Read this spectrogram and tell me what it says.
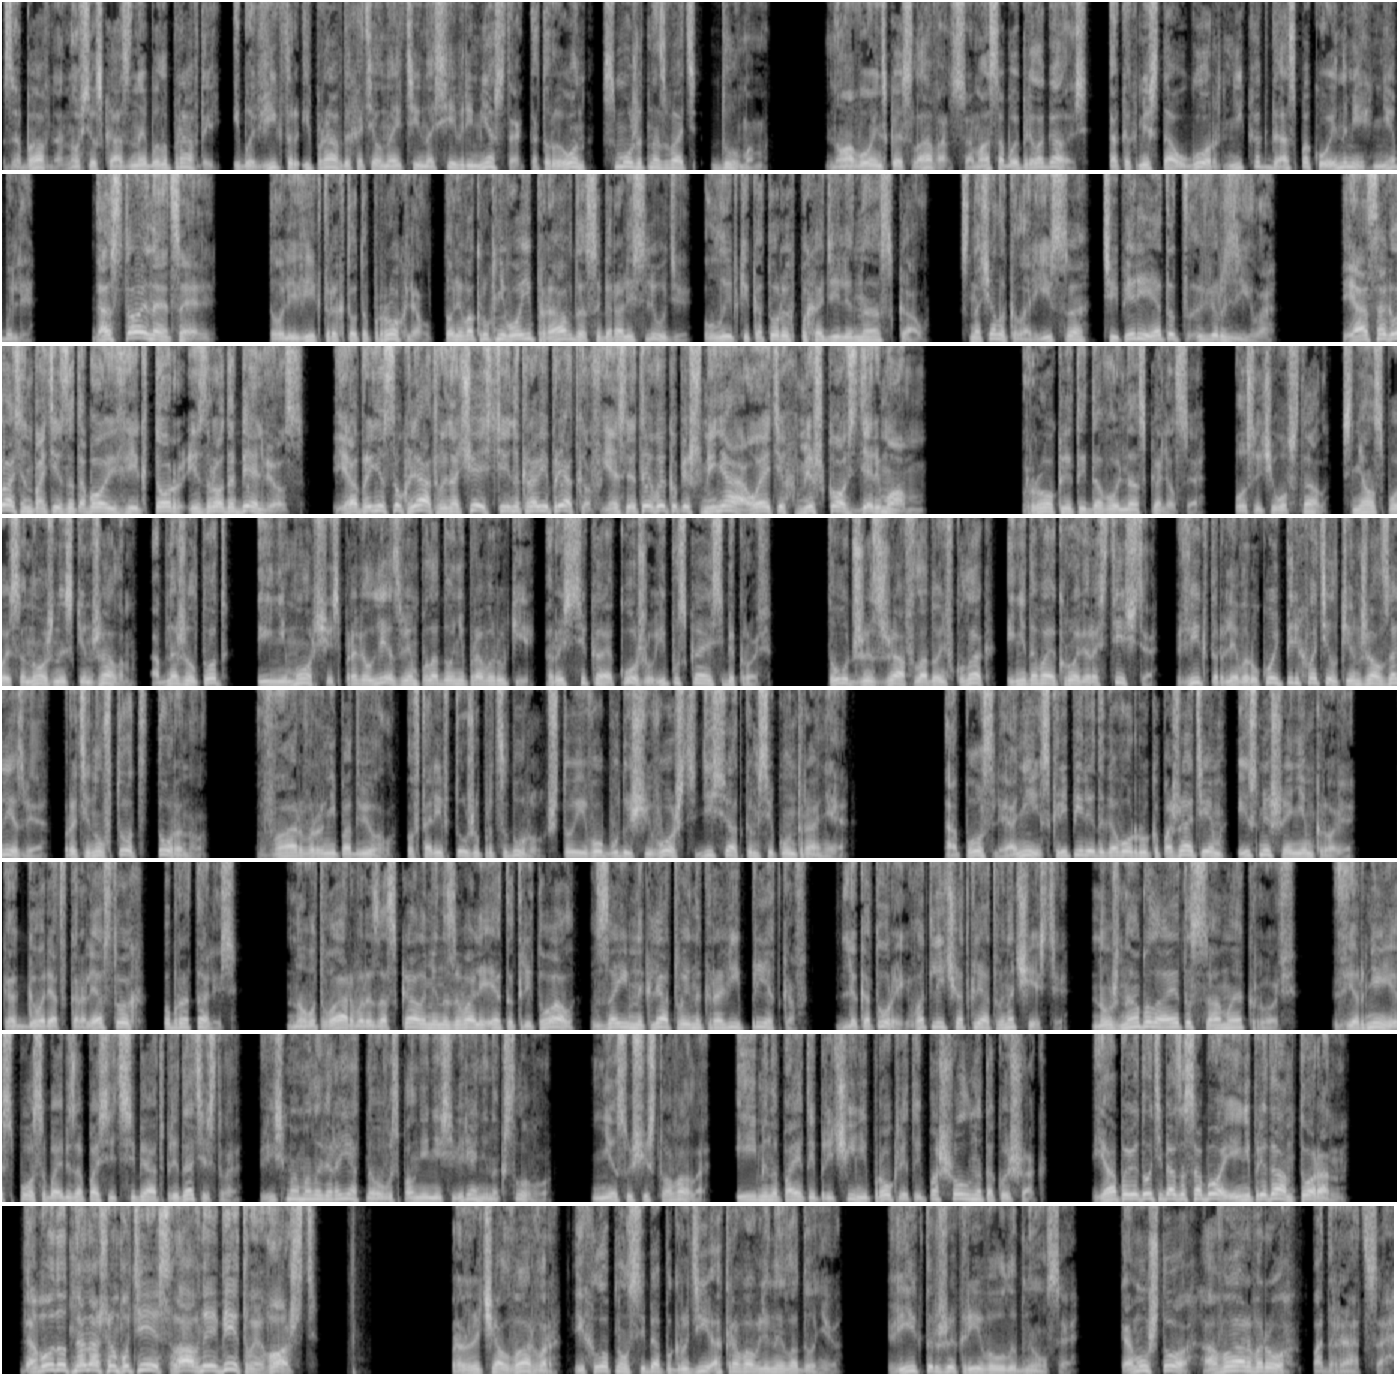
Забавно, но все сказанное было правдой, ибо Виктор и правда хотел найти на севере место, которое он сможет назвать домом. Ну а воинская слава сама собой прилагалась, так как места у гор никогда спокойными не были. «Достойная цель!» То ли Виктора кто-то проклял, то ли вокруг него и правда собирались люди, улыбки которых походили на оскал. Сначала Калариса, теперь и этот Верзила. «Я согласен пойти за тобой, Виктор из рода Бельвиус. Я принесу клятвы на чести и на крови предков, если ты выкупишь меня у этих мешков с дерьмом». Проклятый довольно оскалился, после чего встал, снял с пояса ножны с кинжалом, обнажил тот и, не морщась, провел лезвием по ладони правой руки, рассекая кожу и пуская себе кровь. Тут же, сжав ладонь в кулак и не давая крови растечься, Виктор левой рукой перехватил кинжал за лезвие, протянув тот сторону. Варвар не подвел, повторив ту же процедуру, что и его будущий вождь десятком секунд ранее. А после они скрепили договор рукопожатием и смешением крови. Как говорят в королевствах, побратались. Но вот варвары за скалами называли этот ритуал взаимной клятвой на крови предков, для которой, в отличие от клятвы на чести, нужна была эта самая кровь. Вернее, способа обезопасить себя от предательства, весьма маловероятного в исполнении северянина, к слову, не существовало. И именно по этой причине проклятый пошел на такой шаг. «Я поведу тебя за собой и не предам, Торан!» «Да будут на нашем пути славные битвы, вождь!» Прорычал варвар и хлопнул себя по груди окровавленной ладонью. Виктор же криво улыбнулся. Кому что, а варвару подраться.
